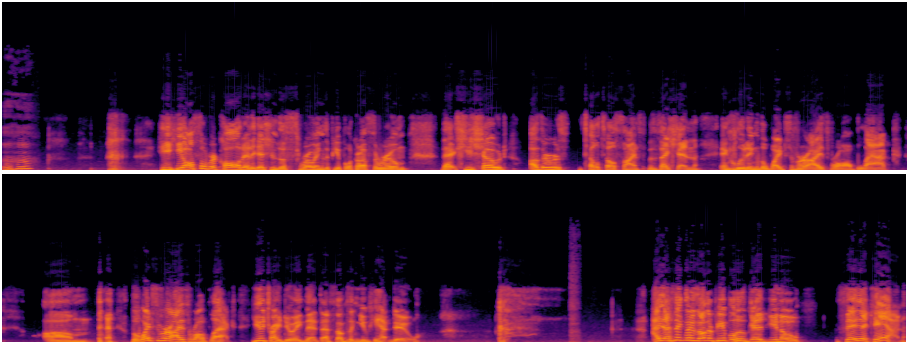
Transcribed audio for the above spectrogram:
Mm-hmm. He, he also recalled, in addition to throwing the people across the room, that she showed others telltale signs of possession, including the whites of her eyes were all black. Um, the whites of her eyes were all black. You try doing that. That's something you can't do. I, I think there's other people who can, you know, say they can.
